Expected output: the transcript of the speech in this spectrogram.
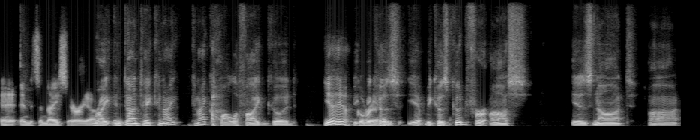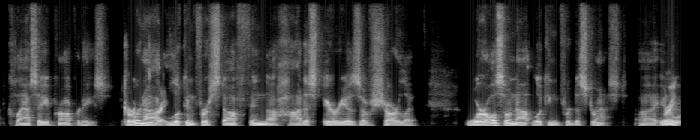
and, and it's a nice area. Right. And Dante, can I can I qualify good? Yeah, yeah. Go because right yeah, because good for us is not uh, class A properties. Correct. We're not right. looking for stuff in the hottest areas of Charlotte. We're also not looking for distressed. Uh, it, right.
